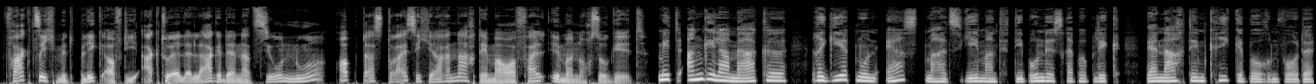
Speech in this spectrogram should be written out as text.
Fragt sich mit Blick auf die aktuelle Lage der Nation nur, ob das 30 Jahre nach dem Mauerfall immer noch so gilt. Mit Angela Merkel regiert nun erstmals jemand die Bundesrepublik, der nach dem Krieg geboren wurde,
